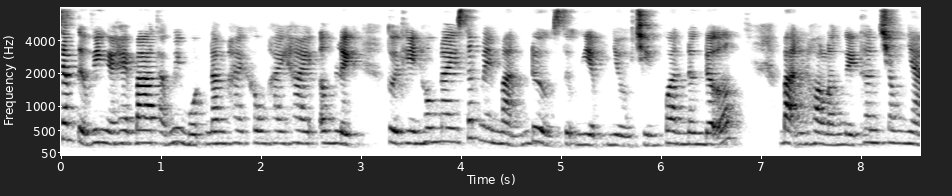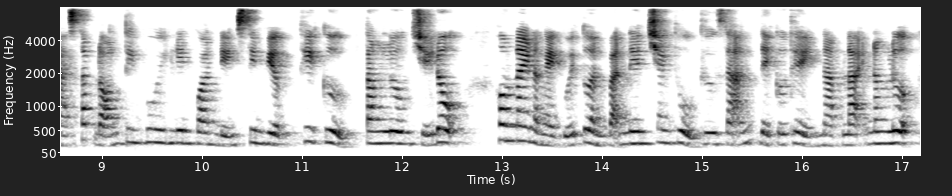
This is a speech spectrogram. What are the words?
Xem tử vi ngày 23 tháng 11 năm 2022 âm lịch, tuổi thìn hôm nay rất may mắn được sự nghiệp nhiều chính quan nâng đỡ. Bạn hoặc là người thân trong nhà sắp đón tin vui liên quan đến xin việc, thi cử, tăng lương, chế độ. Hôm nay là ngày cuối tuần, bạn nên tranh thủ thư giãn để cơ thể nạp lại năng lượng,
